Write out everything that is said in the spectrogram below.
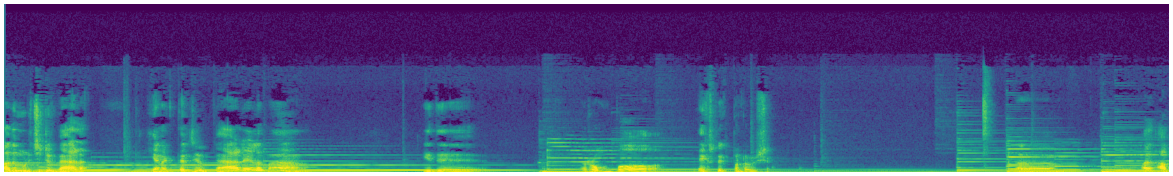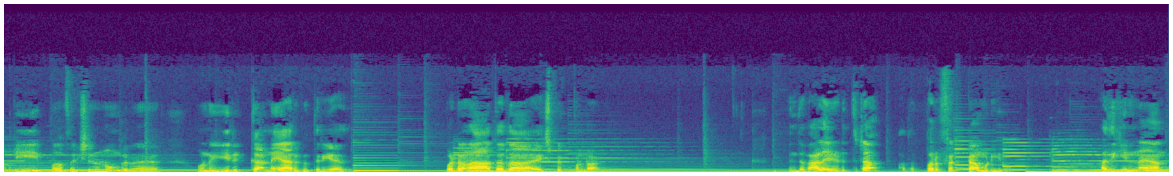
அது முடிச்சுட்டு வேலை. எனக்கு தெரிஞ்ச வேலையில் தான் இது ரொம்ப எக்ஸ்பெக்ட் பண்ணுற விஷயம். அப்படி பர்ஃபெக்ஷன் உங்க ஒன்று இருக்கான்னு யாருக்கும் தெரியாது. பட் ஆனால் அதை தான் எக்ஸ்பெக்ட் பண்ணுறாங்க இந்த வேலையை எடுத்துட்டா அதை பர்ஃபெக்டாக முடியும் அதுக்கு என்ன அந்த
